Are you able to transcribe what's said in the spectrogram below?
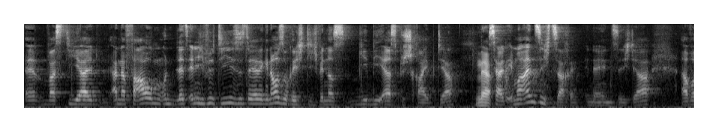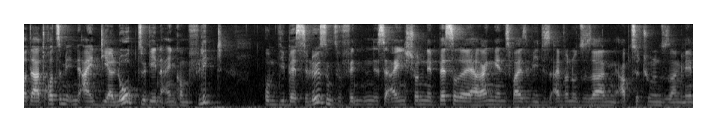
äh, was die halt an Erfahrung und letztendlich für die ist es ja genauso richtig, wenn das, wie, wie er es beschreibt, ja. ja. Ist halt immer Ansichtssache in der Hinsicht, ja. Aber da trotzdem in einen Dialog zu gehen, einen Konflikt, um die beste Lösung zu finden, ist ja eigentlich schon eine bessere Herangehensweise, wie das einfach nur zu sagen, abzutun und zu sagen, nee,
